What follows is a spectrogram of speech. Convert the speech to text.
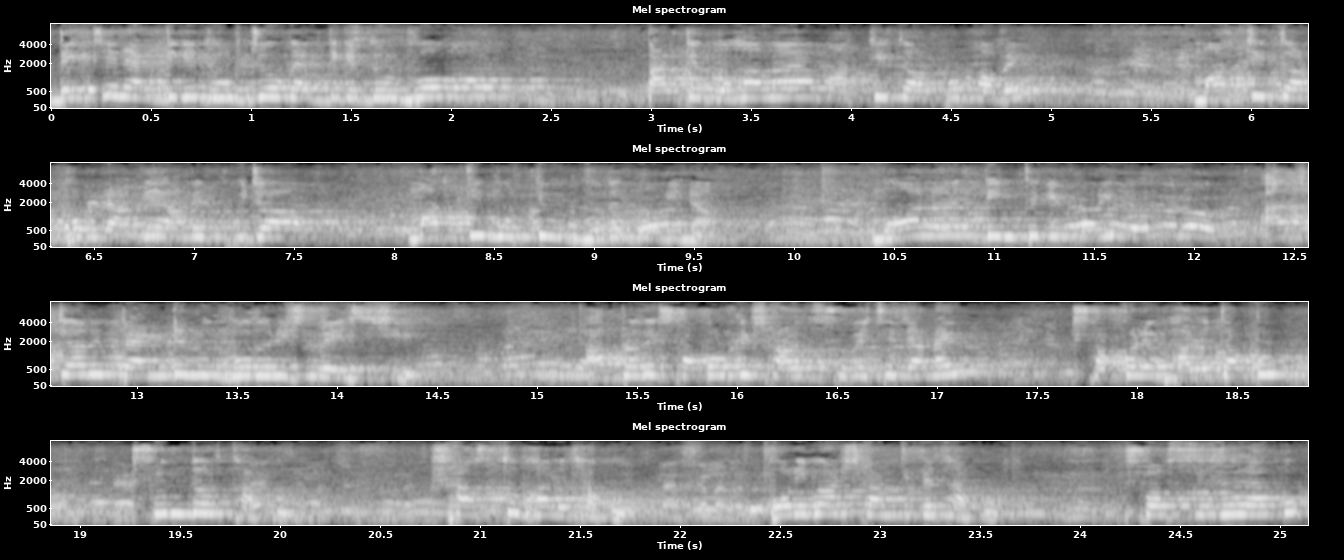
দেখছেন একদিকে দুর্যোগ, একদিকে দুর্ভোগ। কালকে মহালয়া মাতৃতর্পণ হবে। মাতৃতর্পণের আগে আমি পূজা, মাতৃমূর্তি উদ্বোধন করি না। মহালয়ার দিন থেকে করি। আজকে আমি প্যান্ডেল উদ্বোধন হিসেবে এসেছি। আপনাদের সকলকে শারদ শুভেচ্ছা জানাই। সকলে ভালো থাকুন, সুন্দর থাকুন, স্বাস্থ্য ভালো থাকুক, পরিবার শান্তিতে থাকুক স্বস্তিতে থাকুক।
